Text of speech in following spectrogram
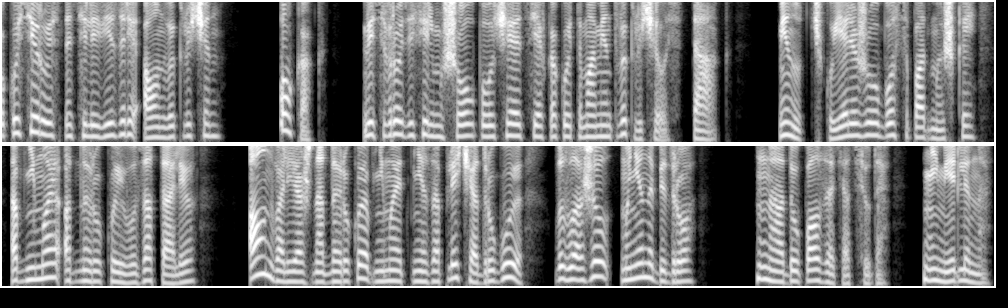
Фокусируясь на телевизоре, а он выключен. «О как! Ведь вроде фильм шел, получается, я в какой-то момент выключилась. Так, минуточку, я лежу у босса под мышкой, обнимаю одной рукой его за талию, а он вальяжно одной рукой обнимает меня за плечи, а другую возложил мне на бедро. Надо уползать отсюда. Немедленно.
